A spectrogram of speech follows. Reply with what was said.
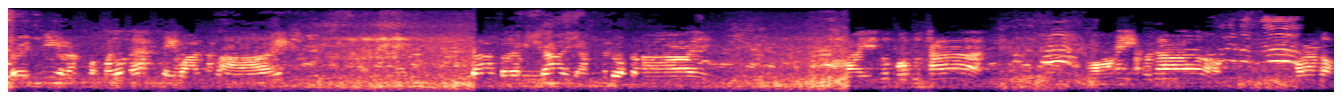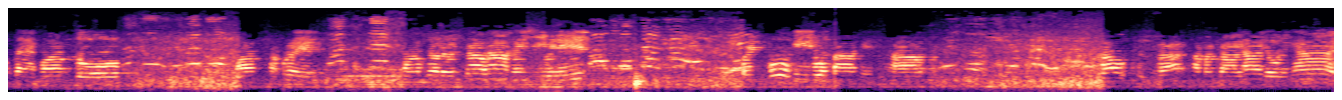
โดยที่รักของมนุษย์และเทวาทั้งหลายสร้างบารมีได้อย่างสะดวกสบาย ไปทุกภพทุกชาติขอให้ข้าพเจ้าประสบแต่ความสุขความสำเร็จความเจริญก้าวหน้าในชีวิตเป็นผู้มีดวงตาเห็นธรรมเข้าถึงพระธรรมกายได้โดยง่าย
